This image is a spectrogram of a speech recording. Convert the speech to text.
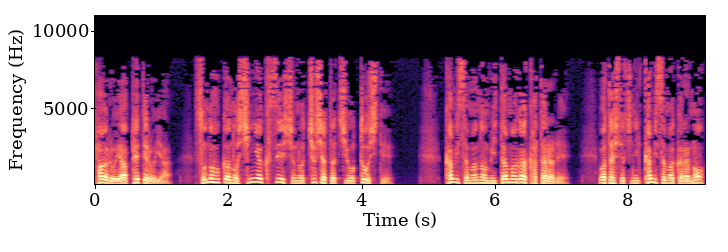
パウロやペテロやその他の新約聖書の著者たちを通して神様の御霊が語られ私たちに神様からの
